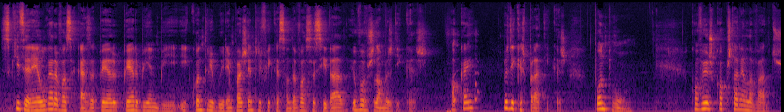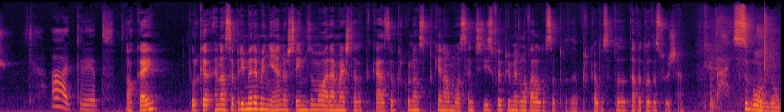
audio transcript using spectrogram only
se quiserem alugar a vossa casa para Airbnb e contribuírem para a gentrificação da vossa cidade, eu vou-vos dar umas dicas. Ok? Umas dicas práticas. Ponto 1. Convém os copos estarem lavados. Ai, credo. Ok? Porque a nossa primeira manhã nós saímos uma hora mais tarde de casa porque o nosso pequeno almoço antes disso foi primeiro lavar a louça toda, porque a louça toda estava toda suja. Segundo,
